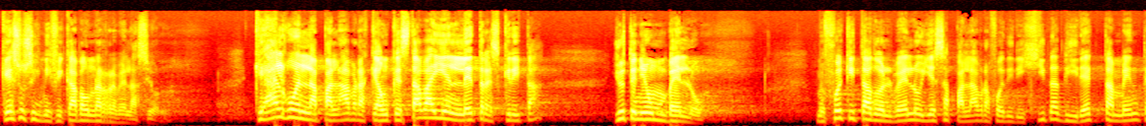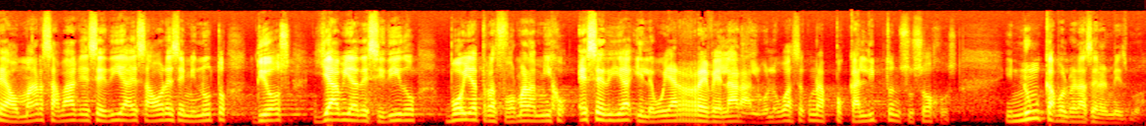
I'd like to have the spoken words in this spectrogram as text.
que eso significaba una revelación. Que algo en la palabra, que aunque estaba ahí en letra escrita, yo tenía un velo me fue quitado el velo y esa palabra fue dirigida directamente a Omar Zabag ese día, esa hora, ese minuto. Dios ya había decidido, voy a transformar a mi hijo ese día y le voy a revelar algo, le voy a hacer un apocalipto en sus ojos y nunca volverá a ser el mismo.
